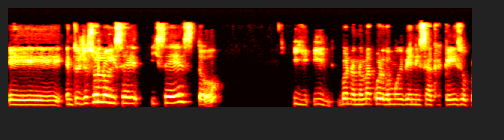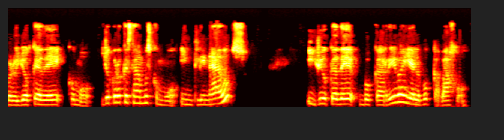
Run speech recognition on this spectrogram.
Eh, entonces yo solo hice, hice esto y, bueno, no me acuerdo muy bien Isaac qué hizo, pero yo quedé como, yo creo que estábamos como inclinados y yo quedé boca arriba y él boca abajo.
